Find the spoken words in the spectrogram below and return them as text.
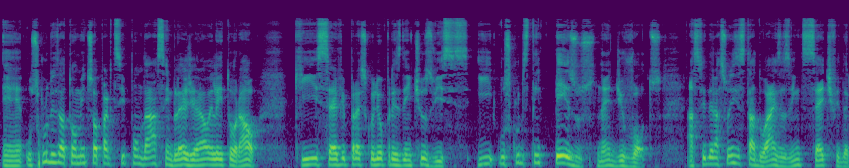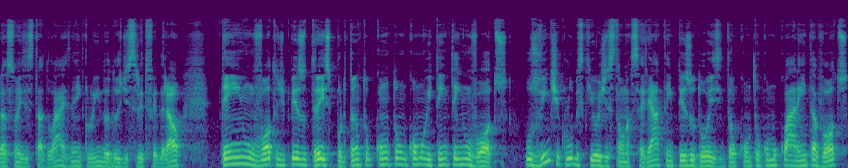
É, os clubes atualmente só participam da Assembleia Geral Eleitoral, que serve para escolher o presidente e os vices. E os clubes têm pesos né, de votos. As federações estaduais, as 27 federações estaduais, né, incluindo a do Distrito Federal, têm um voto de peso 3, portanto contam como 81 votos. Os 20 clubes que hoje estão na Série A têm peso 2, então contam como 40 votos,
